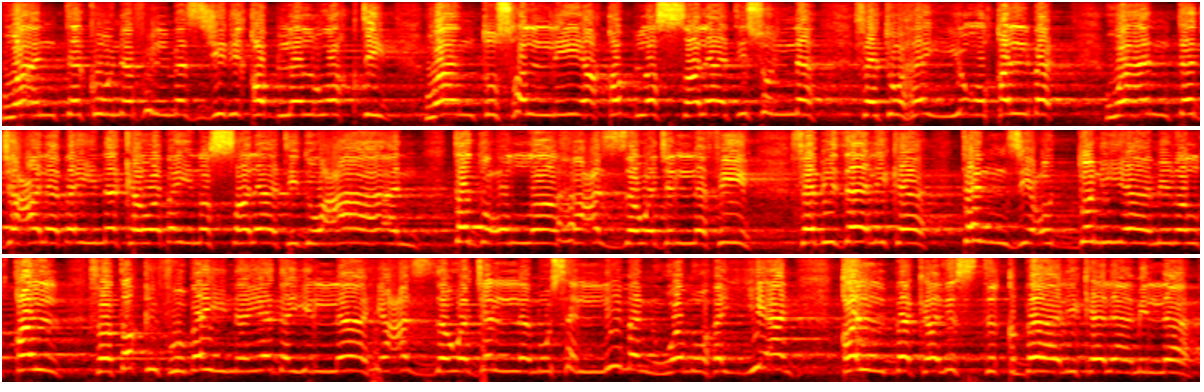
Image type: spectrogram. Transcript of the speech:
وأن تكون في المسجد قبل الوقت وأن تصلي قبل الصلاة سنة فتهيئ قلبك وأن تجعل بينك وبين الصلاة دعاء تدعو الله عز وجل فيه فبذلك تنزع الدنيا من القلب فتقف بين يدي الله عز وجل مسلما. ومهيئا قلبك لاستقبال كلام الله.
